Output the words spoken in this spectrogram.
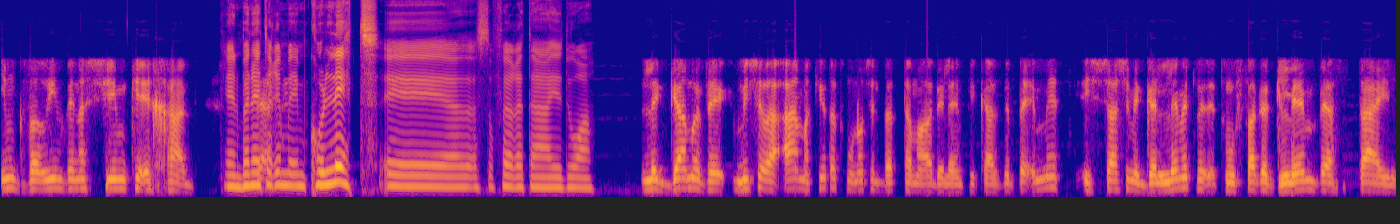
עם גברים ונשים כאחד. כן, בין היתר עם, עם קולט, אה, הסופרת הידועה. לגמרי, ומי שראה, מכיר את התמונות של תמר דה לאמפיקה, זה באמת אישה שמגלמת את מושג ה glam והסטייל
